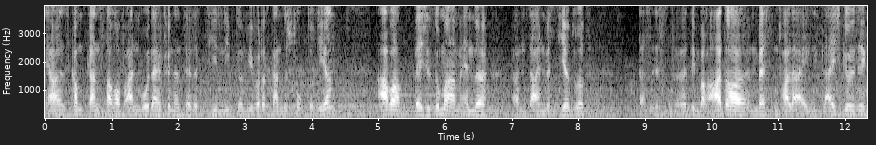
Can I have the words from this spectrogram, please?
Ja, es kommt ganz darauf an, wo dein finanzielles Ziel liegt und wie wir das Ganze strukturieren. Aber welche Summe am Ende ähm, da investiert wird, das ist äh, dem Berater im besten Falle eigentlich gleichgültig.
